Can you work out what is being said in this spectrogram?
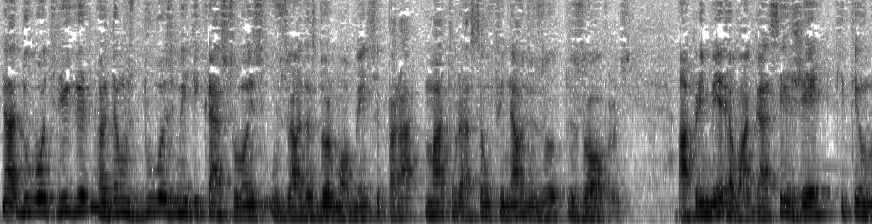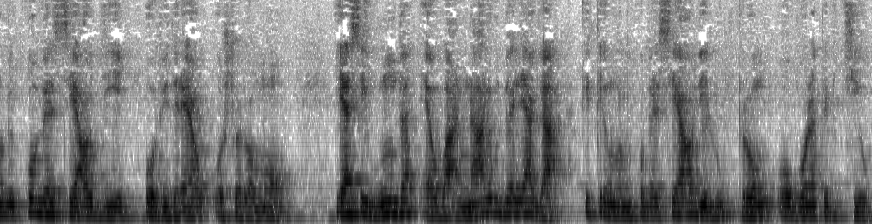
Na Dual Trigger, nós damos duas medicações usadas normalmente para a maturação final dos, dos óvulos. A primeira é o HCG, que tem o nome comercial de Ovidrel ou Choromon. E a segunda é o análogo do LH, que tem o nome comercial de Lupron ou Gonapeptil.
